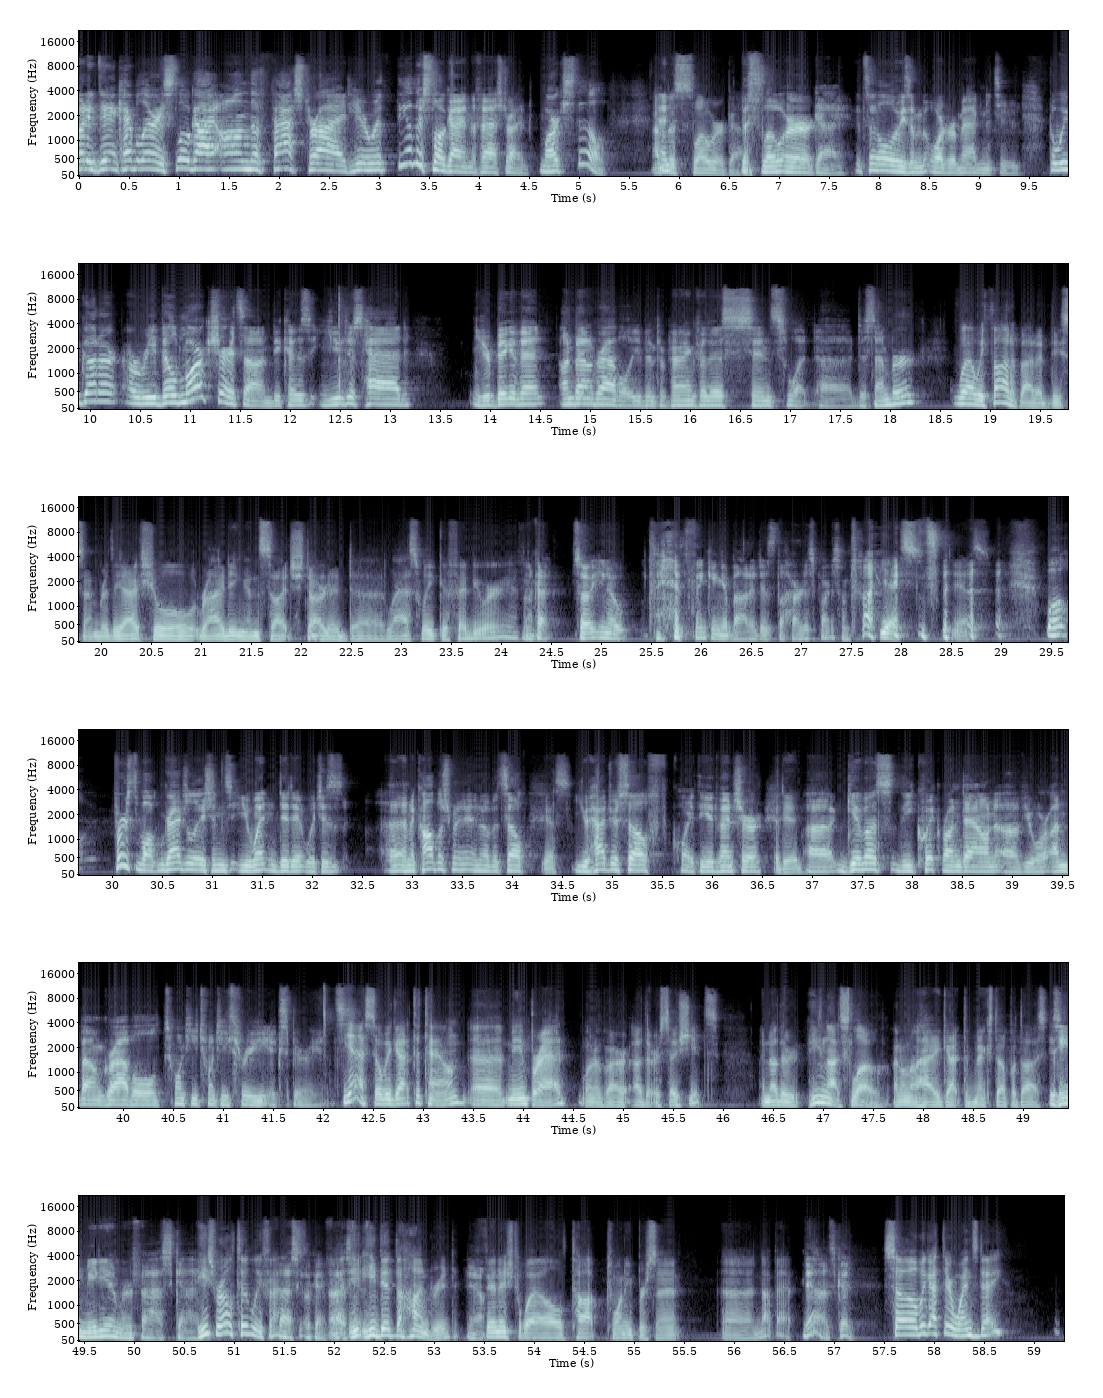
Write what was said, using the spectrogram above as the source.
everybody. Dan Cavallari, slow guy on the fast ride, here with the other slow guy in the fast ride, Mark Still. I'm And- the slower guy. The slower guy. It's always an order of magnitude. But we've got our, our Rebuild Mark shirts on because you just had your big event, Unbound Gravel. You've been preparing for this since what, uh, December? well, we thought about it December. The actual riding and such started uh, last week of February. I think. Okay. So, you know, thinking about it is the hardest part sometimes. Yes. yes. Well, first of all, congratulations. You went and did it, which is an accomplishment in and of itself. Yes. You had yourself quite the adventure. I did. Uh, give us the quick rundown of your Unbound Gravel 2023 experience. Yeah. So we got to town. Uh, me and Brad, one of our other associates, another. He's not slow. I don't know how he got mixed up with us. Is he medium or fast guy? He's relatively fast. Fast, okay, Uh, fast. he, he did the hundred. Yeah. Finished well. Top twenty percent. Uh, not bad. yeah, that's good. So we got there Wednesday.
